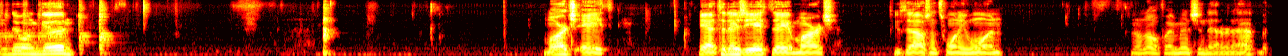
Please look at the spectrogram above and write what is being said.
I'm doing good. March 8th. Yeah, today's the 8th day of March, 2021. I don't know if I mentioned that or not, but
